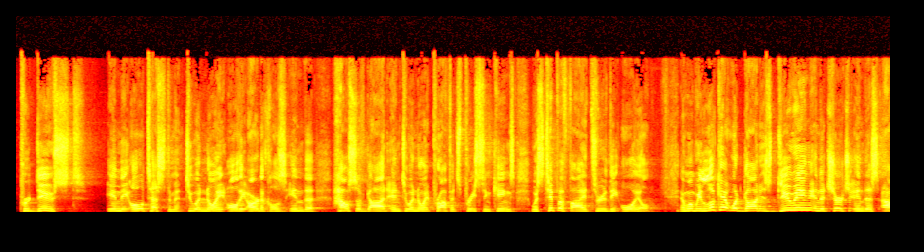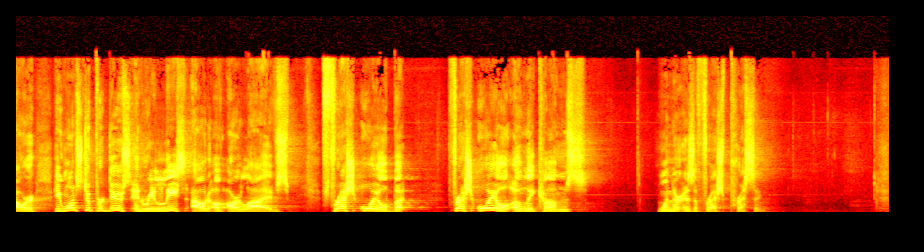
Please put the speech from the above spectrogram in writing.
produced in the Old Testament to anoint all the articles in the house of God and to anoint prophets, priests, and kings was typified through the oil. And when we look at what God is doing in the church in this hour, He wants to produce and release out of our lives fresh oil, but fresh oil only comes when there is a fresh pressing.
